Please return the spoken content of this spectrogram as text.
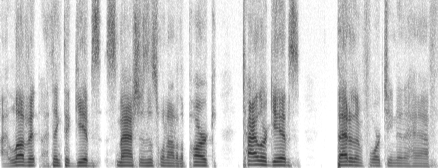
I love it. I think that Gibbs smashes this one out of the park. Tyler Gibbs, better than 14 and a half.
